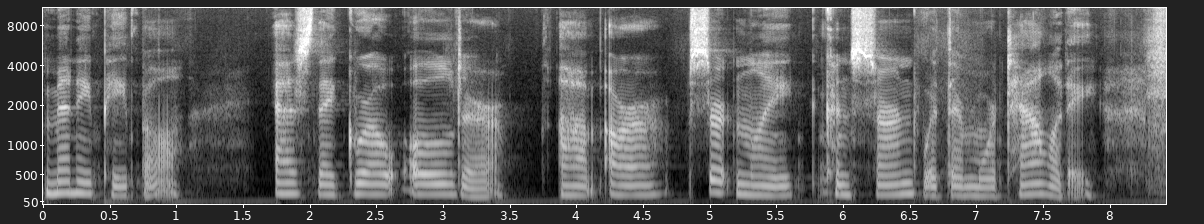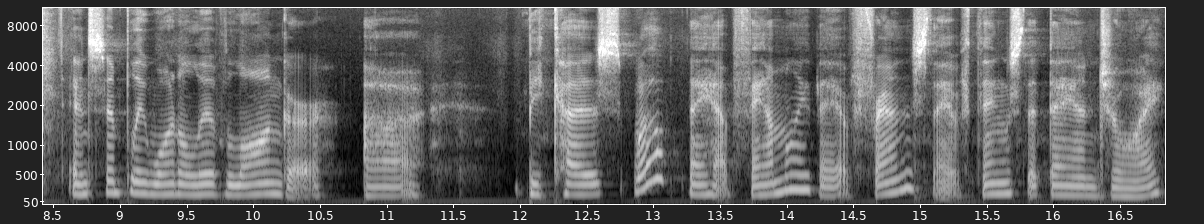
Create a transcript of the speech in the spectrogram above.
many people, as they grow older, um, are certainly concerned with their mortality and simply want to live longer uh, because, well, they have family, they have friends, they have things that they enjoy.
